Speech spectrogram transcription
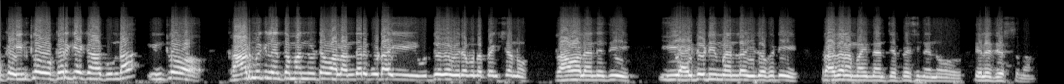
ఒక ఇంట్లో ఒకరికే కాకుండా ఇంట్లో కార్మికులు ఎంతమంది ఉంటే వాళ్ళందరూ కూడా ఈ ఉద్యోగ విరమణ పెన్షన్ రావాలనేది ఈ ఐదు డిమాండ్లో ఇది ఒకటి ప్రధానమైందని చెప్పేసి నేను తెలియజేస్తున్నాను.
